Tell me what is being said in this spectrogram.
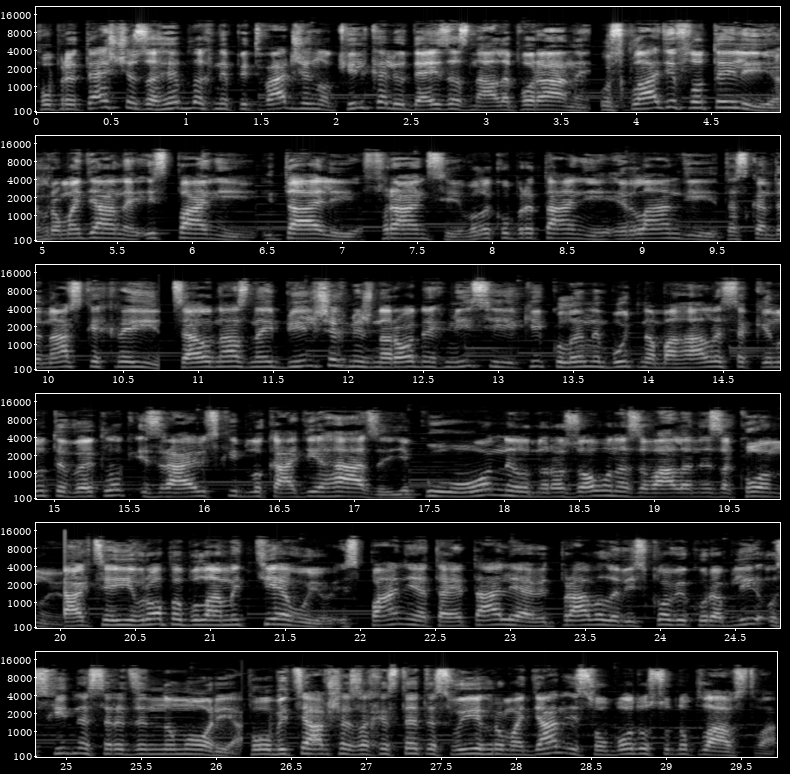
Попри те, що загиблих не підтверджено, кілька людей зазнали порани. У складі флотилії громадяни Іспанії, Італії, Франції, Великобританії, Ірландії та скандинавських країн. Це одна з найбільших міжнародних місій, які коли-небудь намагалися кинути виклик ізраїльській блокаді Гази, яку ООН неодноразово називали незаконною. Реакція Європи була миттєвою. Іспанія та Італія відправили військові кораблі у східне Середземномор'я, пообіцявши захистити своїх громадян і свободу судноплавства.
